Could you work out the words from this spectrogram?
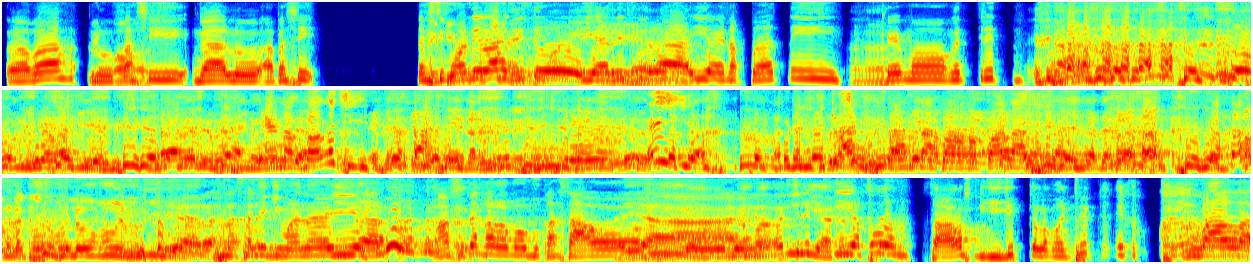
apa lu Repost. kasih enggak lu apa sih testimoni lah gitu. testimoni, iya iya. review lah. Iya enak banget nih. Heeh. kayak mau ngetrit belinya lagi ya. Jangan ya, enak banget sih. Iya sih, enak. eh iya. Udah dikit lagi. Berasa, kepala. Kepala Sampai ke ubun-ubun. Iya, ra- rasanya gimana? iya. Maksudnya kalau mau buka saus Iya. udah mau Emang ngetrit iya, iya, kan keluar. Saus digigit kalau ngecrit ke ke kepala.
